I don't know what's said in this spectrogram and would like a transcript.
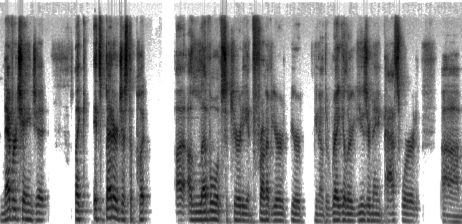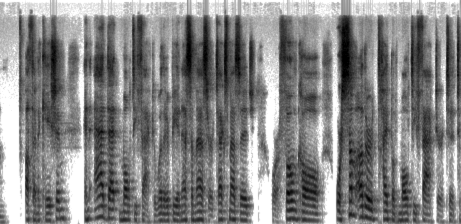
never change it. Like it's better just to put a, a level of security in front of your your you know the regular username password um, authentication and add that multi-factor, whether it be an SMS or a text message or a phone call or some other type of multi-factor to, to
